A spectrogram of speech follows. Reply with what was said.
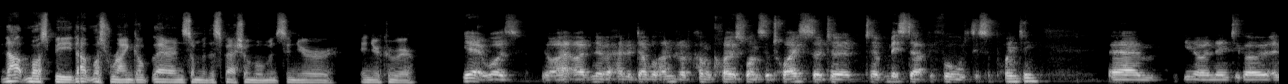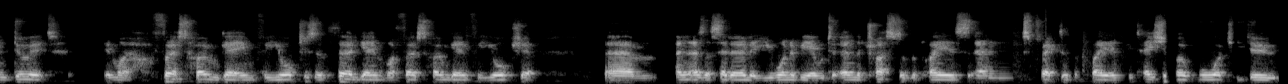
that must be that must rank up there in some of the special moments in your in your career. Yeah, it was. You know, I, have never had a double hundred. I've come close once or twice, so to to have missed out before was disappointing. Um, you know, and then to go and do it in my first home game for Yorkshire, so the third game of my first home game for Yorkshire. Um, and as I said earlier, you want to be able to earn the trust of the players and respect of the player reputation for what you do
